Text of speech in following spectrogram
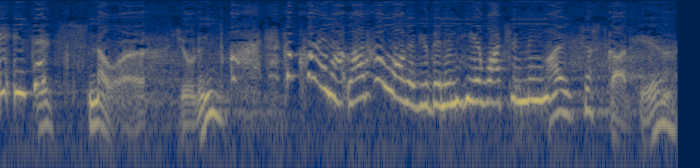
is that... It's Noah, Julie. Oh, for crying out loud, how long have you been in here watching me? I just got here.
